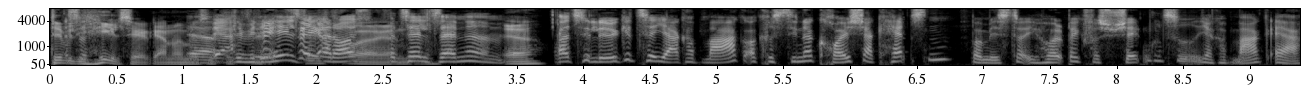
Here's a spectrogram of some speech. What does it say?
Det vil de helt sikkert gerne være med til. ja, det vil det helt sikkert sikkert. også jeg fortælle sandheden. Ja. Og tillykke til Jakob Mark og Christina Krøjsjak Hansen, borgmester i Holbæk for Socialdemokratiet. Jakob Mark er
